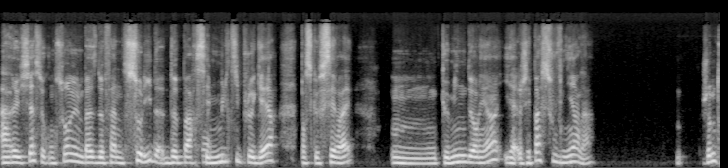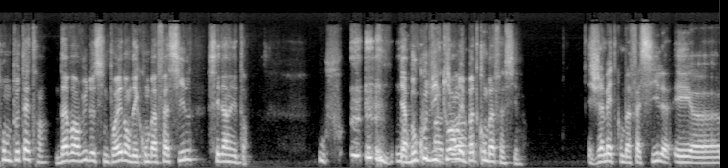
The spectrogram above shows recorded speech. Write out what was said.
a réussi à se construire une base de fans solide de par ses multiples guerres. Parce que c'est vrai hum, que, mine de rien, j'ai pas souvenir là, je me trompe peut-être, hein, d'avoir vu Dustin Poirier dans des combats faciles ces derniers temps. Ouf. Il y a beaucoup de Ah, victoires, mais pas de combats faciles. Jamais de combat facile et euh,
